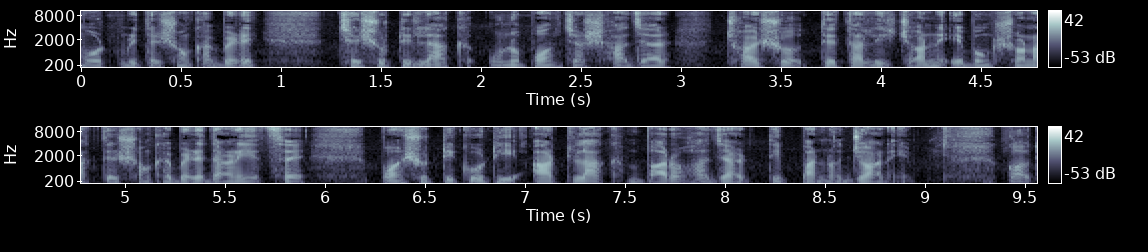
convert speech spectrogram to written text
মোট মৃতের সংখ্যা বেড়ে ছেষট্টি লাখ ঊনপঞ্চাশ হাজার ছয়শো তেতাল্লিশ জন এবং শনাক্তের সংখ্যা বেড়ে দাঁড়িয়েছে পঁয়ষট্টি কোটি আট লাখ বারো হাজার তিপ্পান্ন জনে। গত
